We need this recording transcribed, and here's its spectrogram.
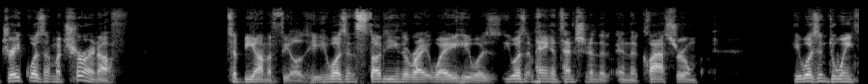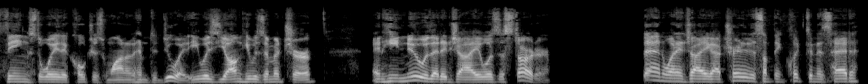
Drake wasn't mature enough to be on the field. He, he wasn't studying the right way. He was he wasn't paying attention in the in the classroom. He wasn't doing things the way the coaches wanted him to do it. He was young, he was immature, and he knew that Ajayi was a starter. Then when Ajayi got traded, something clicked in his head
